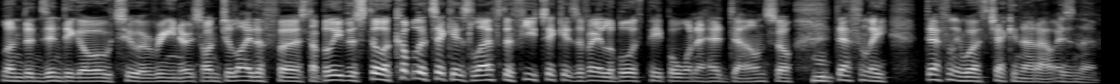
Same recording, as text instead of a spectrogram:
London's Indigo O2 Arena, it's on July the 1st. I believe there's still a couple of tickets left, a few tickets available if people want to head down. So mm. definitely, definitely worth checking that out, isn't it?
